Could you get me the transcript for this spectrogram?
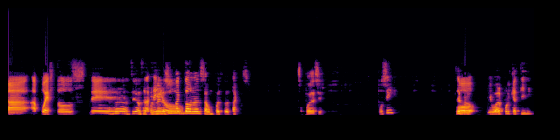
a, a puestos de... Ajá, sí, o sea, así, prefieres o- un McDonald's a un puesto de tacos. Se puede decir. Pues sí. Sí, O- pero igual porque a ti,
